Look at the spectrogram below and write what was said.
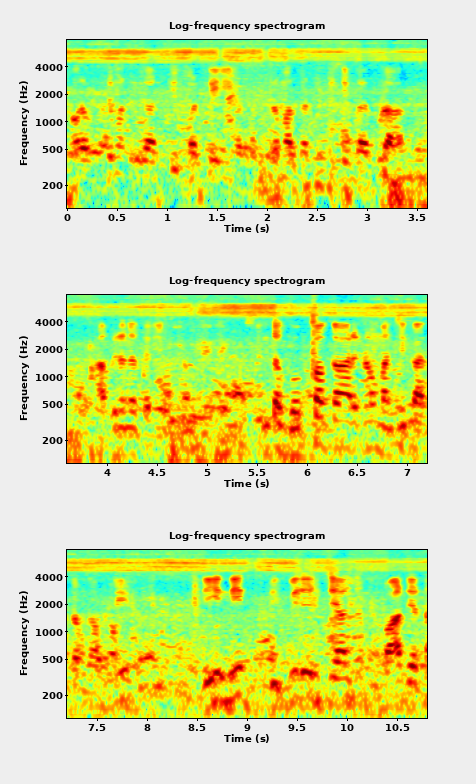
గౌరవ ముఖ్యమంత్రి గారికి బట్టి విక్రమార్క డిప్యూటీ గారు కూడా అభినందన తెలియజేస్తున్నారు. ఇంత గొప్ప కార్యక్రమం మంచి కార్యక్రమం కాబట్టి దీన్ని దిగ్విజయం చేయాల్సిన బాధ్యత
